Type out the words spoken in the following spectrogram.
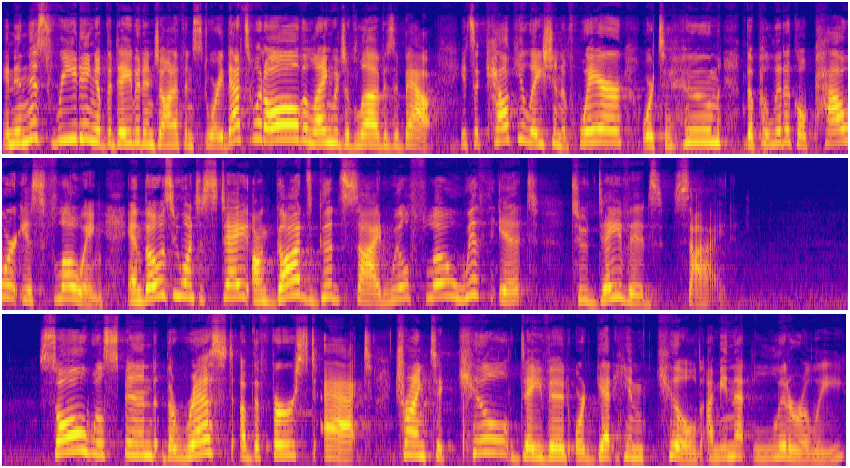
And in this reading of the David and Jonathan story, that's what all the language of love is about. It's a calculation of where or to whom the political power is flowing. And those who want to stay on God's good side will flow with it to David's side. Saul will spend the rest of the first act trying to kill David or get him killed. I mean that literally.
